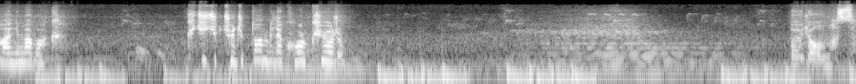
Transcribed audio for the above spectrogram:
halime bak. Küçücük çocuktan bile korkuyorum. Böyle olmaz.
